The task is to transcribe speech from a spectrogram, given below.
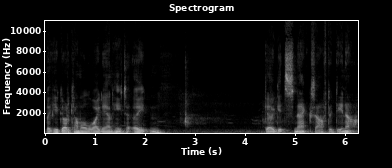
But you've got to come all the way down here to eat and go get snacks after dinner.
